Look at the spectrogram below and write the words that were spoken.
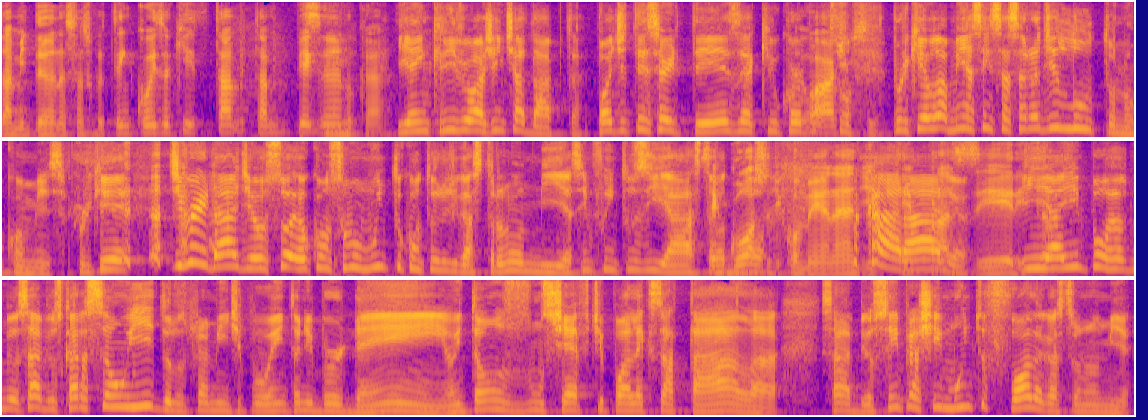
tá me dando essas coisas. Tem coisa que tá, tá me pegando, cara. E é incrível, a gente adapta. Pode ter certeza que o corpo Eu acho que sim. Porque a minha sensação era de luto no começo. Porque, de verdade, eu, sou, eu consumo muito conteúdo de gastronomia, sempre fui entusiasta. Você eu gosta de comer, né? De caralho. ter prazer e, E aí, porra, meu, sabe, os caras são ídolos pra mim, tipo Anthony Bourdain, ou então uns, uns chefes tipo Alex Atala, sabe? Eu sempre achei muito foda a gastronomia.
